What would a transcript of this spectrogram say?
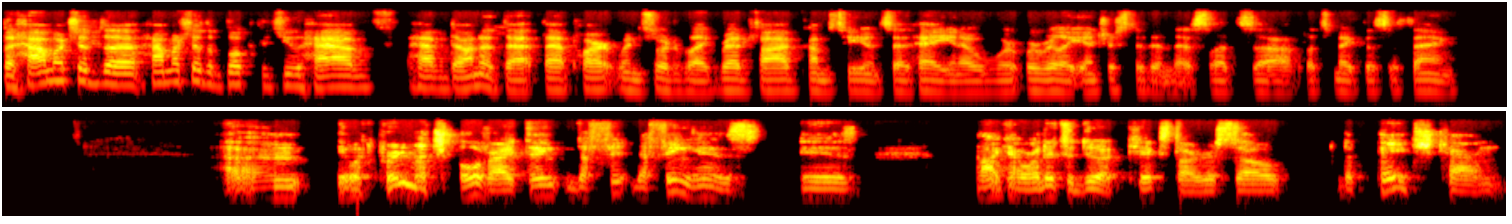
but how much of the how much of the book did you have have done at that that part when sort of like red five comes to you and said hey you know we're, we're really interested in this. Let's uh let's make this a thing um, it was pretty much over. I think the the thing is is like I wanted to do a Kickstarter, so the page count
